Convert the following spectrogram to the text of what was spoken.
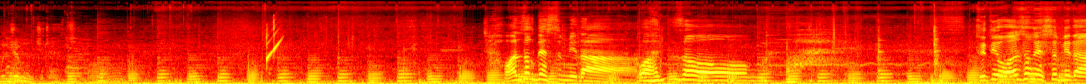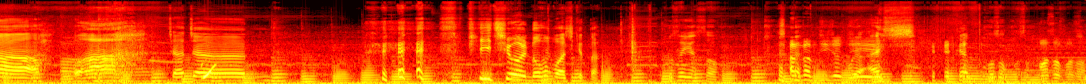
문질문질해야지. 자, 완성됐습니다. 완성. 드디어 완성했습니다. 와, 짜잔. 비주얼 너무 맛있겠다. 고생했어. 장갑 찢어지. 뭐야, 아이씨. 그냥 벗어, 벗어. 벗어 벗어.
